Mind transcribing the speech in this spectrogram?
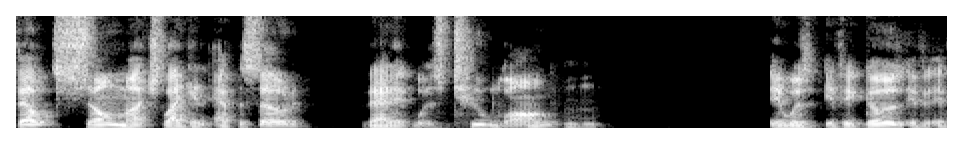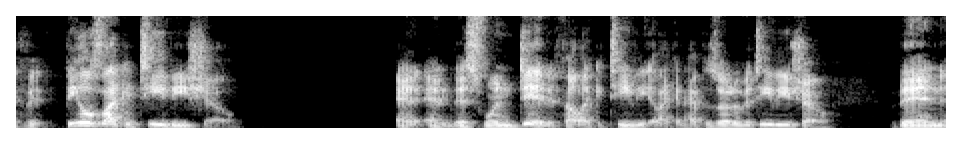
felt so much like an episode that it was too long. Mhm. It was if it goes if if it feels like a TV show, and and this one did. It felt like a TV like an episode of a TV show. Then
